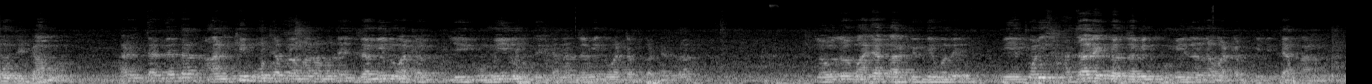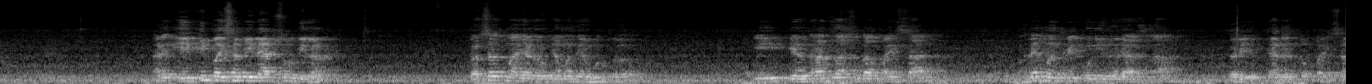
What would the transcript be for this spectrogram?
मोठी कामं आणि त्यातल्या त्यात आणखी मोठ्या प्रमाणामध्ये जमीन वाटप जी भूमिहीन होते त्यांना जमीन वाटप करण्याचा जवळजवळ माझ्या कारकिर्दीमध्ये मी एकोणीस हजार एकर जमीन भूमिहीनांना वाटप केली त्या काळामध्ये. आणि एकही पैसा मी लॅबसोर दिला नाही. तसंच माझ्या डोक्यामध्ये होतं की केंद्रातला सुद्धा पैसा भले मंत्री कोणी जरी असला तरी त्याने तो पैसा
